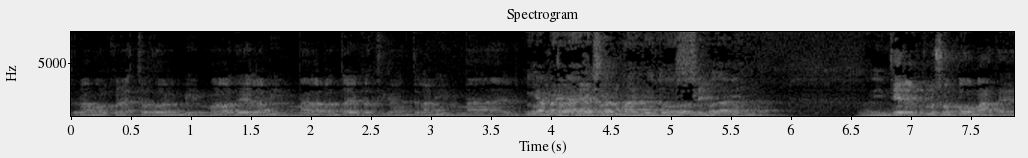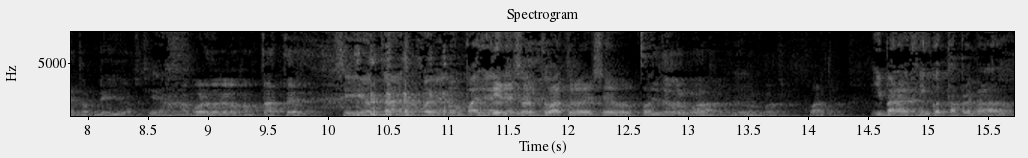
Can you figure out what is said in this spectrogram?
pero vamos, el conector todo el mismo, la batería la misma, la pantalla prácticamente la misma. El Y la manera de desarmarlo y todo lo Sí, mismo también. Tiene incluso un poco más de tornillos, Sí, ¿no? me acuerdo que lo contaste. Sí, ostras, ese fue mi ¿Tú compañero. tienes el Santo. 4S o el Yo tengo 4? el 4, tengo el 4. 4. ¿Y para el 5 estás preparado?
